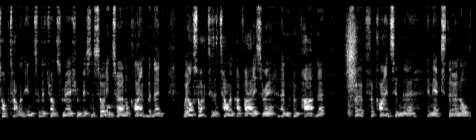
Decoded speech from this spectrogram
top talent into the transformation business, so an internal client, but then we also act as a talent advisory and, and partner for, for clients in the in the external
